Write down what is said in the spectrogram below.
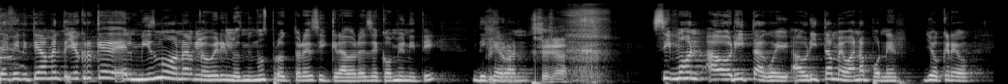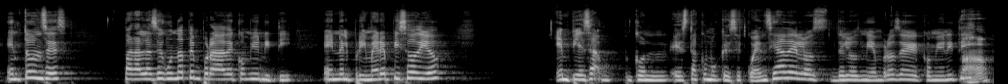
definitivamente. Yo creo que el mismo Donald Glover y los mismos productores y creadores de Community dijeron, Jaja. Simón, ahorita, güey, ahorita me van a poner, yo creo. Entonces, para la segunda temporada de Community, en el primer episodio, empieza con esta como que secuencia de los, de los miembros de Community. Ajá.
